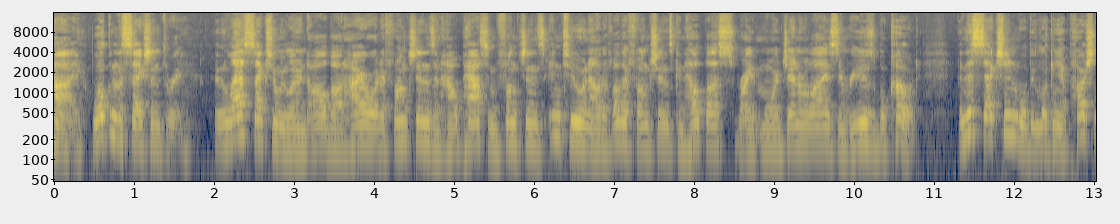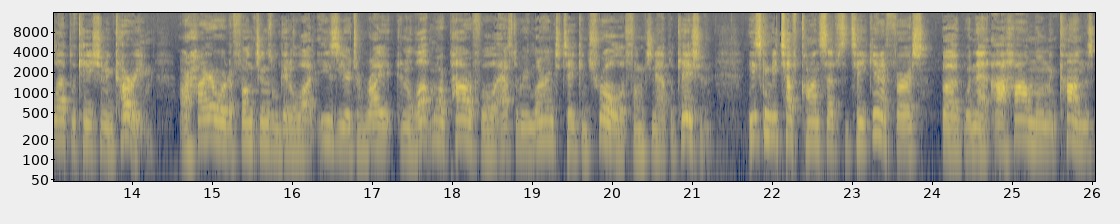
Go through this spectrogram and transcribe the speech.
Hi, welcome to section 3. In the last section we learned all about higher order functions and how passing functions into and out of other functions can help us write more generalized and reusable code. In this section we'll be looking at partial application and currying. Our higher order functions will get a lot easier to write and a lot more powerful after we learn to take control of function application. These can be tough concepts to take in at first, but when that aha moment comes,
